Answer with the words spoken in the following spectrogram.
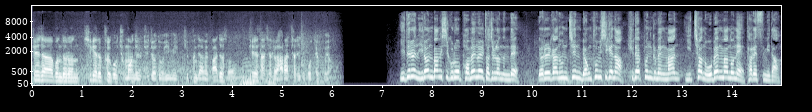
피해자분들은 시계를 풀고 주머니를 뒤져도 이미 깊은 잠에 빠져서 피해 사실을 알아차리지 못했고요. 이들은 이런 방식으로 범행을 저질렀는데 열흘간 훔친 명품 시계나 휴대폰 금액만 2,500만 원에 달했습니다.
